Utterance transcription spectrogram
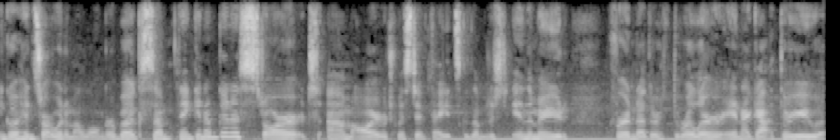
and go ahead and start one of my longer books. So I'm thinking I'm going to start um, All Your Twisted Fates because I'm just in the mood for another thriller and I got through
